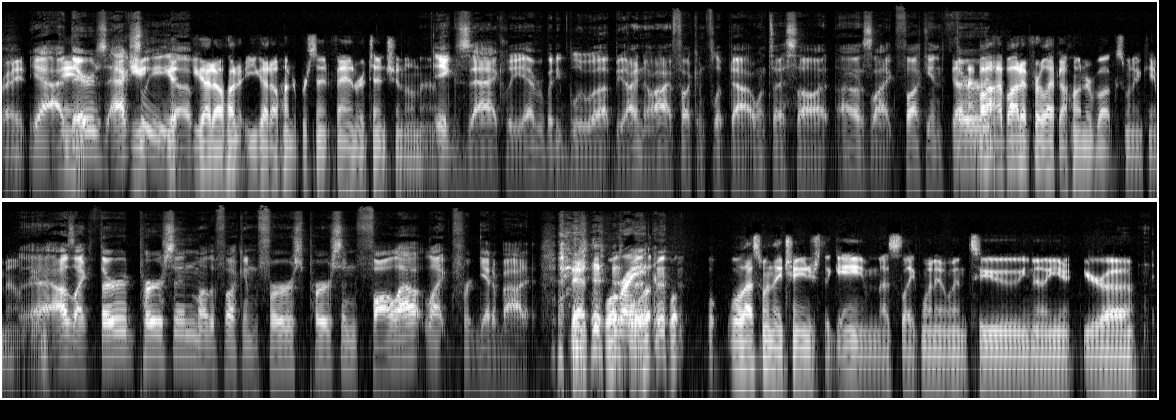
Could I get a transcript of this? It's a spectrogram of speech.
Right. Yeah, I- And there's actually. you, uh, got, you got a hundred you got a hundred percent fan retention on that. Exactly. Everybody blew up, dude. I know I fucking flipped out once I saw it. I was like, fucking Yeah, I, third. bought, I bought it for like a hundred bucks when it came out. dude. Yeah, I was like third person, motherfucking first person Fallout. Like, forget about it. That, well, Right. Well, well, well, that's when they changed the game. That's like when it went to you know your your uh It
